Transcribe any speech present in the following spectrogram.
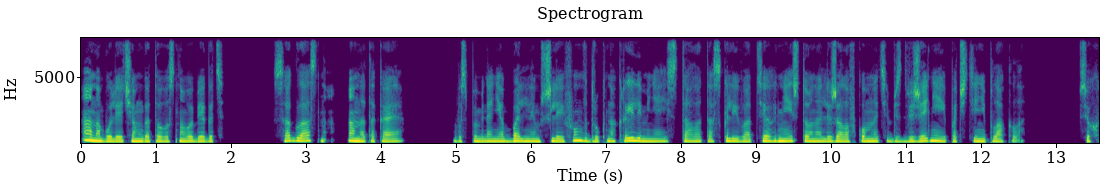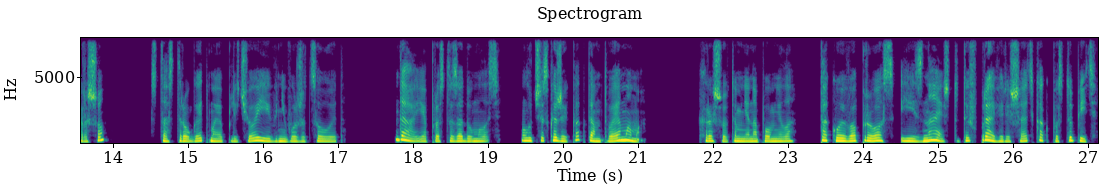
а она более чем готова снова бегать. Согласна, она такая. Воспоминания больным шлейфом вдруг накрыли меня и стало тоскливо от тех дней, что она лежала в комнате без движения и почти не плакала. Все хорошо?» Стас трогает мое плечо и в него же целует. «Да, я просто задумалась. Лучше скажи, как там твоя мама?» «Хорошо, ты мне напомнила. Такой вопрос, и знаешь, что ты вправе решать, как поступить.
